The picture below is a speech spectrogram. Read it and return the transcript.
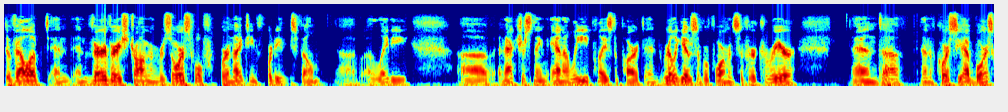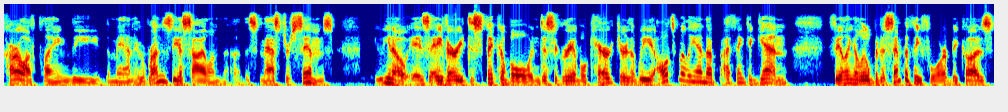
developed and, and very very strong and resourceful for a 1940s film. Uh, a lady, uh, an actress named Anna Lee plays the part and really gives a performance of her career. And uh, of course you have Boris Karloff playing the the man who runs the asylum, uh, this Master Sims. You know, is a very despicable and disagreeable character that we ultimately end up, I think, again feeling a little bit of sympathy for because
